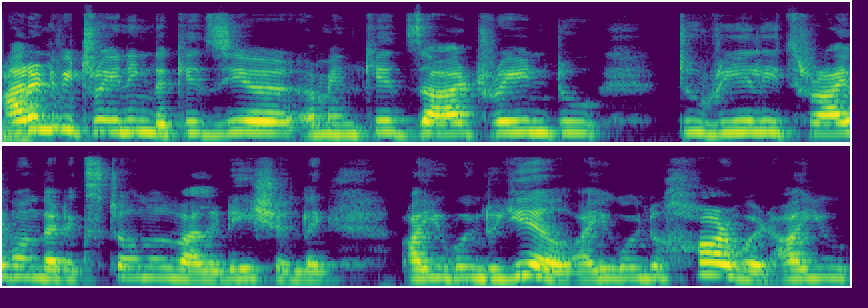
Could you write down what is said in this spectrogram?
aren't we training the kids here. I mean kids are trained to to really thrive on that external validation. Like are you going to yale? Are you going to harvard? Are you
